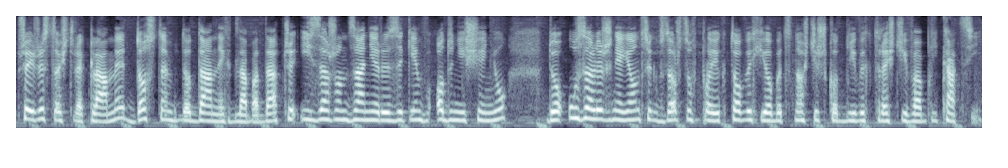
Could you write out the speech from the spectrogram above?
przejrzystość reklamy, dostęp do danych dla badaczy i zarządzanie ryzykiem w odniesieniu do uzależniających wzorców projektowych i obecności szkodliwych treści w aplikacji.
